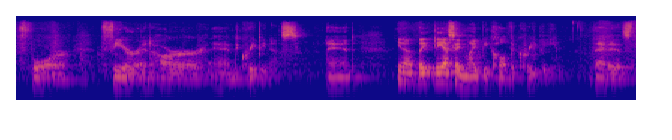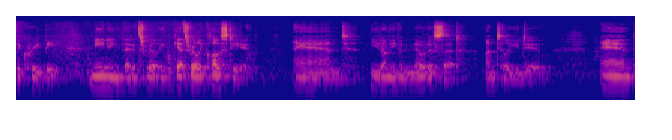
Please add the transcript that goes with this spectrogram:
for fear and horror and creepiness. And, you know, the, the essay might be called The Creepy. That is, the creepy, meaning that it's really gets really close to you and you don't even notice it until you do. And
